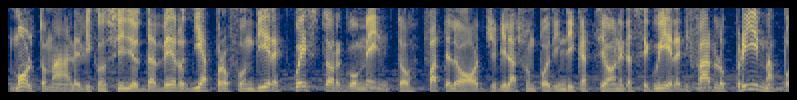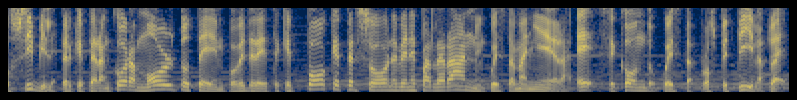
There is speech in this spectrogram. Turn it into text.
molto male, vi consiglio davvero di approfondire questo argomento. Fatelo oggi, vi lascio un po' di indicazioni da seguire, di farlo prima possibile, perché per ancora molto tempo vedrete che poche persone ve ne parleranno in questa maniera e secondo questa prospettiva, cioè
